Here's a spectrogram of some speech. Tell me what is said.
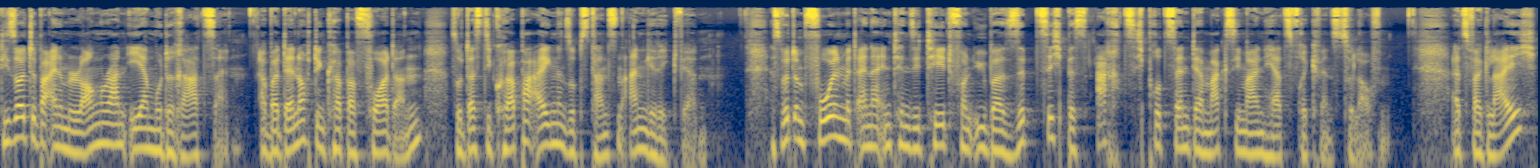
Die sollte bei einem Long Run eher moderat sein, aber dennoch den Körper fordern, sodass die körpereigenen Substanzen angeregt werden. Es wird empfohlen, mit einer Intensität von über 70 bis 80 Prozent der maximalen Herzfrequenz zu laufen. Als Vergleich,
